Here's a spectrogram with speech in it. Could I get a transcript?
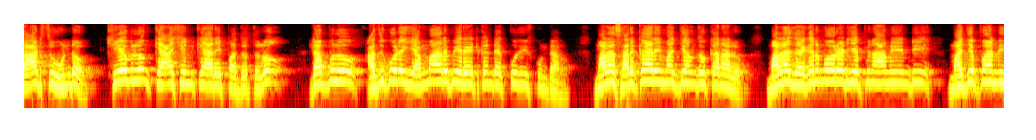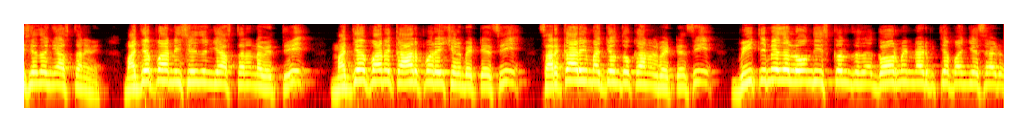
కార్డ్స్ ఉండవు. కేవలం క్యాష్ అండ్ క్యారీ పద్ధతిలో డబ్బులు అది కూడా ఎంఆర్పి రేట్ కంటే ఎక్కువ తీసుకుంటారు. మళ్ళీ సర్కారీ మద్యం దుకాణాలు. మళ్ళీ జగన్మోహన్ రెడ్డి చెప్పిన ఆమె ఏంటి? మద్యపాన నిషేధం చేస్తానని. మద్యపాన నిషేధం చేస్తానన్న వ్యక్తి మద్యపాన కార్పొరేషన్ పెట్టేసి సర్కారీ మద్యం దుకాణాలు పెట్టేసి వీటి మీద లోన్ తీసుకొని గవర్నమెంట్ నడిపించే పని చేశాడు.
